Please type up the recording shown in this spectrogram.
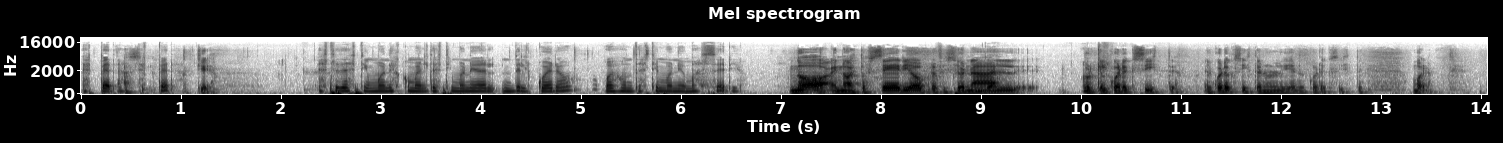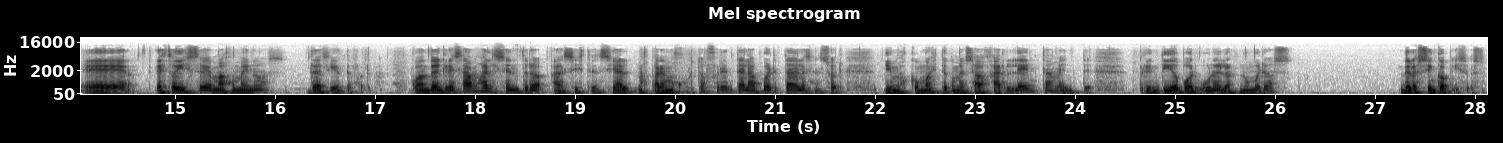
Espera, Así. espera. ¿qué? ¿Este testimonio es como el testimonio del, del cuero o es un testimonio más serio? No, no, esto es serio, profesional, eh, porque el cuero existe. El cuero existe, no lo olviden, el cuero existe. Bueno, eh, esto dice más o menos de la siguiente forma. Cuando ingresamos al centro asistencial, nos paramos justo frente a la puerta del ascensor. Vimos cómo este comenzó a bajar lentamente, prendido por uno de los números de los cinco pisos.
